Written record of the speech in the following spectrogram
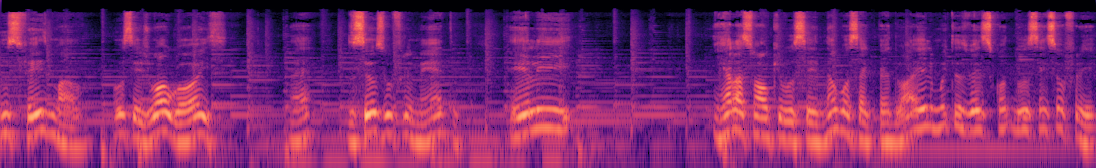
nos fez mal. Ou seja, o algoz né, do seu sofrimento, ele em relação ao que você não consegue perdoar, ele muitas vezes continua sem sofrer.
